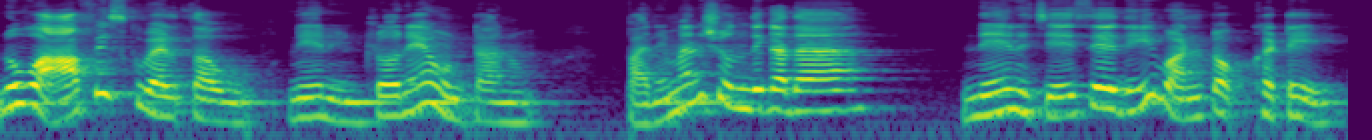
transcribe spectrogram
నువ్వు ఆఫీస్కు వెళ్తావు నేను ఇంట్లోనే ఉంటాను. పని మనిషి ఉంది కదా. నేను చేసేది వంట ఒక్కటే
